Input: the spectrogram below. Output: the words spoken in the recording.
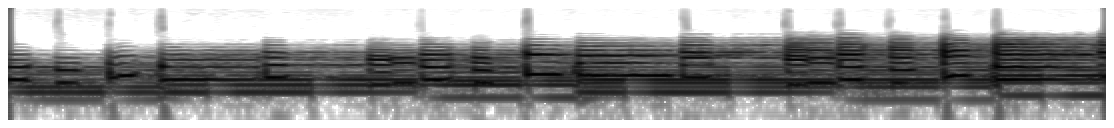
Thank you.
